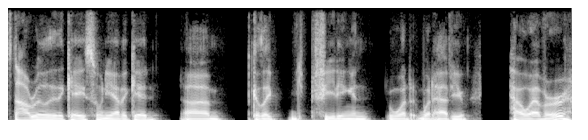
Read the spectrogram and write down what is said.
it's not really the case when you have a kid, um, because like feeding and what what have you. However,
